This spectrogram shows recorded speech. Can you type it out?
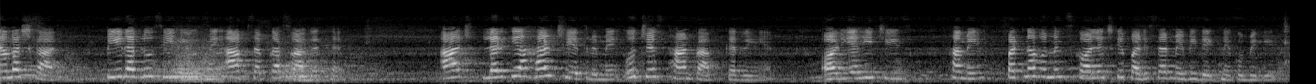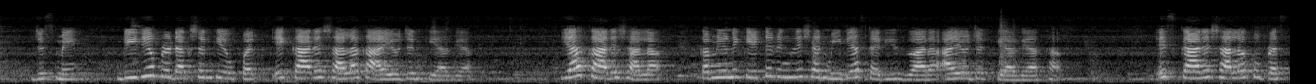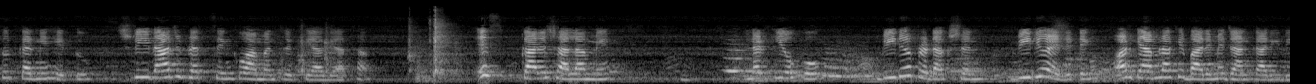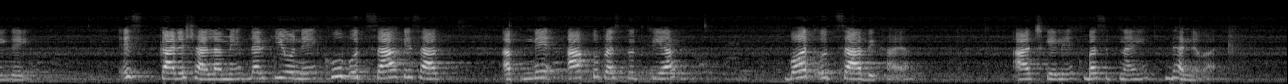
नमस्कार। पीडब्ल्यूसी न्यूज़ में आप सबका स्वागत है। आज लड़कियाँ हर क्षेत्र में उच्च स्थान प्राप्त कर रही हैं और यही चीज़ हमें पटना वुमेन्स कॉलेज के परिसर में भी देखने को मिली, जिसमें वीडियो प्रोडक्शन के ऊपर एक कार्यशाला का आयोजन किया गया। यह कार्यशाला communicative English and media studies द्वारा आयोजित किया गया था। इस कार्यशाला को प्रस्तुत करने हेतु श्री राजव्रत सिंह को आमंत्रित किया गया था। इस कार्यशाला में लड़कियों को वीडियो प्रोडक्शन, वीडियो एडिटिंग और कैमरा के बारे में जानकारी दी गई। इस कार्यशाला में लड़कियों ने खूब उत्साह के साथ अपने आप को प्रस्तुत किया, बहुत उत्साह दिखाया। आज के लिए बस इतना ही। धन्यवाद।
